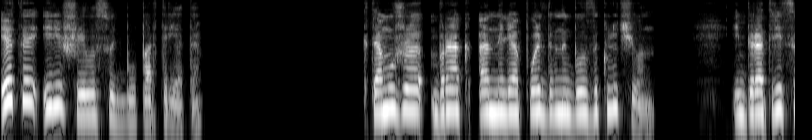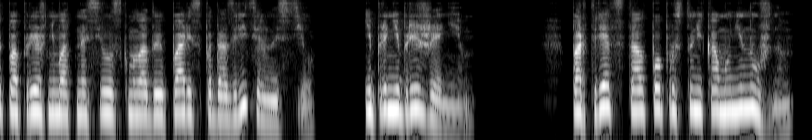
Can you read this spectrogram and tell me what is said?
Это и решило судьбу портрета. К тому же брак Анны Леопольдовны был заключен. Императрица по-прежнему относилась к молодой паре с подозрительностью и пренебрежением. Портрет стал попросту никому не нужным,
